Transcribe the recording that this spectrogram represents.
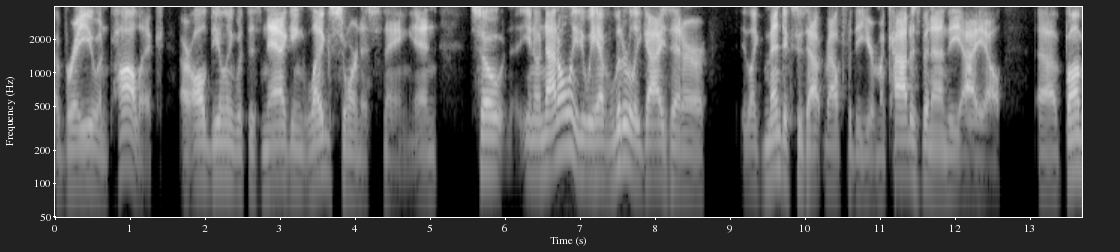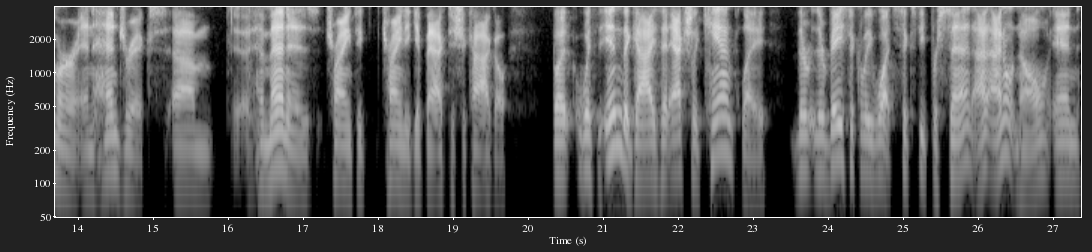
Abreu, and Pollock are all dealing with this nagging leg soreness thing. And so, you know, not only do we have literally guys that are like Mendick, who's out out for the year, Moncada's been on the IL, uh, Bummer and Hendriks, um, uh, Jimenez trying to trying to get back to Chicago. But within the guys that actually can play, they're they're basically what 60%. I, I don't know. And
